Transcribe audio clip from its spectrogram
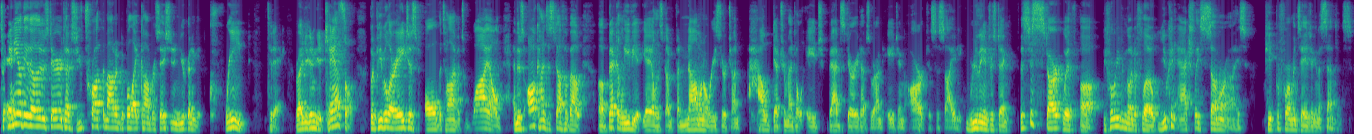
To any of the other stereotypes, you trot them out into polite conversation, and you're going to get creamed today, right? You're going to get canceled. But people are ageist all the time. It's wild, and there's all kinds of stuff about uh, Becca Levy at Yale has done phenomenal research on how detrimental age, bad stereotypes around aging are to society. Really interesting. Let's just start with uh, before we even go into flow, you can actually summarize peak performance aging in a sentence.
